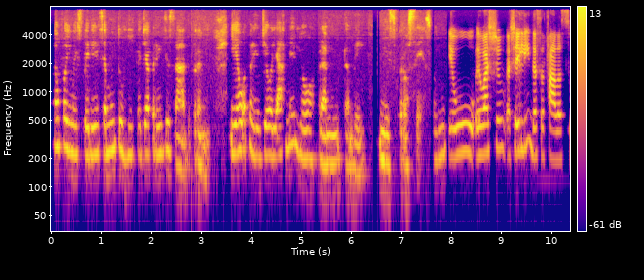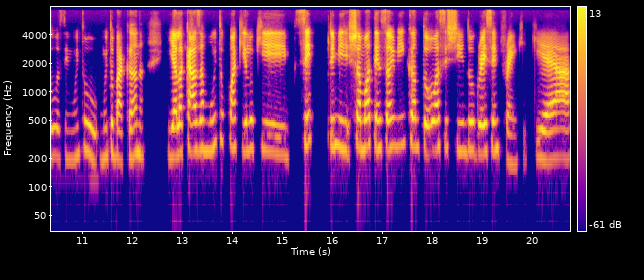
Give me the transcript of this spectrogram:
Então foi uma experiência muito rica de aprendizado para mim. E eu aprendi a olhar melhor para mim também nesse processo. Eu, eu acho, achei linda essa fala sua, assim, muito, muito bacana. E ela casa muito com aquilo que sempre sempre me chamou atenção e me encantou assistindo Grace and Frank, que é a,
